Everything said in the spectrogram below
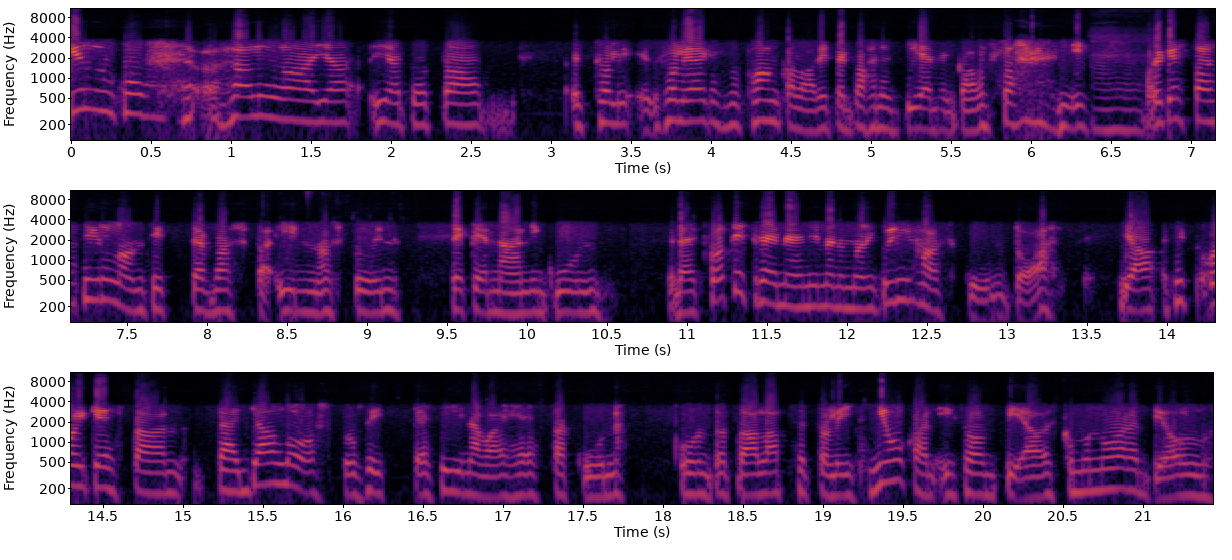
silloin kun haluaa. Ja, ja tota, se oli, se oli aika hankalaa niiden kahden pienen kanssa, niin mm. oikeastaan silloin sitten vasta innostuin tekemään niin kuin, näitä kotitreenejä nimenomaan niin kuin lihaskuntoa. Ja sitten oikeastaan tämä jalostui sitten siinä vaiheessa, kun – kun tota, lapset oli hiukan isompia, olisiko mun nuorempi ollut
